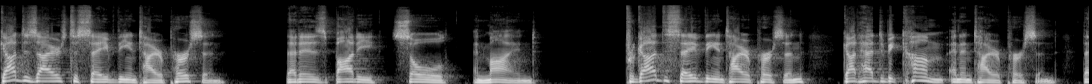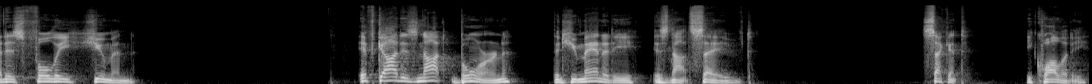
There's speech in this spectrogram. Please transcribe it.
God desires to save the entire person, that is, body, soul, and mind. For God to save the entire person, God had to become an entire person, that is, fully human. If God is not born, then humanity is not saved. Second, equality.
